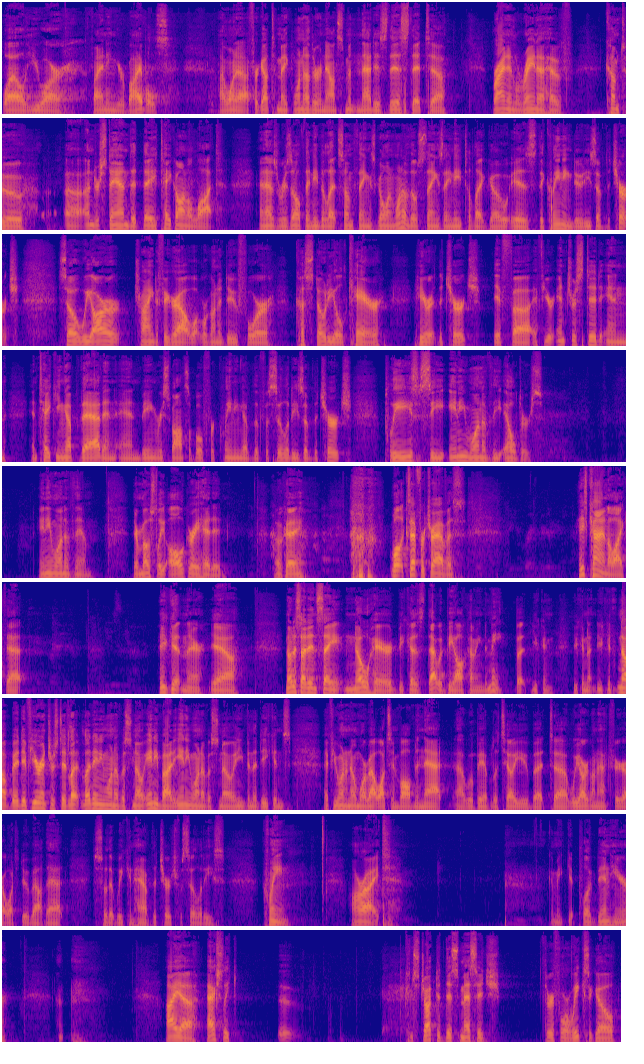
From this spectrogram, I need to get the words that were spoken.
while you are finding your Bibles, I want to. I forgot to make one other announcement, and that is this: that uh, Brian and Lorena have come to uh, understand that they take on a lot, and as a result, they need to let some things go. And one of those things they need to let go is the cleaning duties of the church. So we are trying to figure out what we're going to do for custodial care here at the church. If uh, if you're interested in and taking up that and, and being responsible for cleaning of the facilities of the church, please see any one of the elders. Any one of them. They're mostly all gray headed. Okay? well, except for Travis. He's kind of like that. He's getting there. Yeah. Notice I didn't say no haired because that would be all coming to me. But you can you can, you can, no, but if you're interested, let, let any one of us know, anybody, any one of us know, and even the deacons, if you want to know more about what's involved in that, uh, we'll be able to tell you. But uh, we are going to have to figure out what to do about that so that we can have the church facilities clean. All right. Let me get plugged in here. I uh, actually uh, constructed this message three or four weeks ago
